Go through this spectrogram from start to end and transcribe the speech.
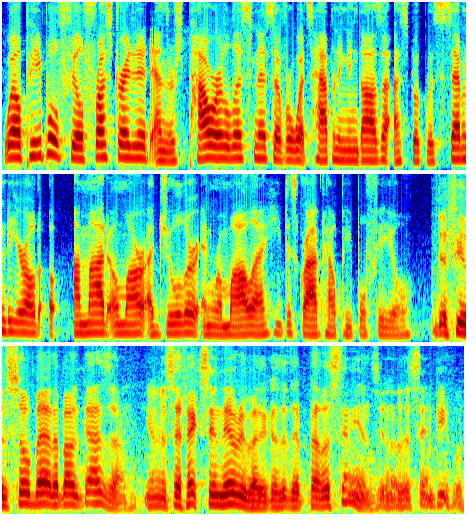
Well, people feel frustrated and there's powerlessness over what's happening in Gaza. I spoke with 70 year old Ahmad Omar, a jeweler in Ramallah. He described how people feel. They feel so bad about Gaza. You know, it's affecting everybody because they're Palestinians, you know, the same people.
